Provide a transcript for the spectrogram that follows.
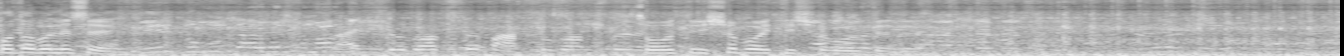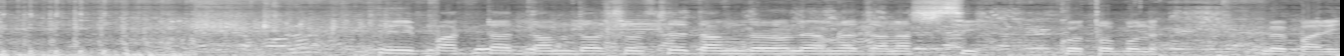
কত বলেছে? চৌত্রিশশো পঁয়ত্রিশশো বলতেছে। এই পাটটার দাম দর চলছে দাম দর হলে আমরা জানাচ্ছি কত বলে ব্যাপারী।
